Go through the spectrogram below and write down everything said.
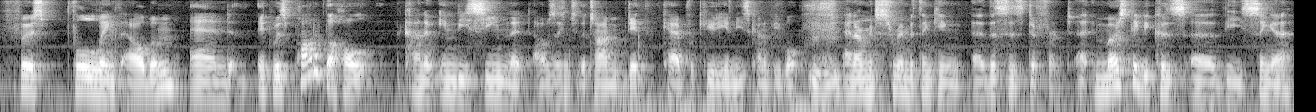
first full length album, and it was part of the whole kind of indie scene that I was listening to the time, Death Cab for Cutie and these kind of people. Mm-hmm. And I remember- just remember thinking, uh, this is different. Uh, mostly because uh, the singer,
